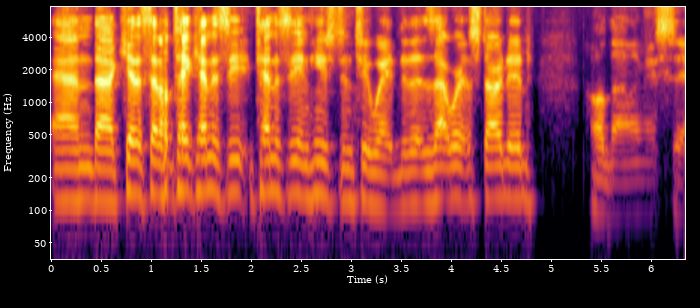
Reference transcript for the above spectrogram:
And uh, Kid said, I'll take Tennessee, Tennessee and Houston too. Wait, is that where it started? Hold on. Let me see.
